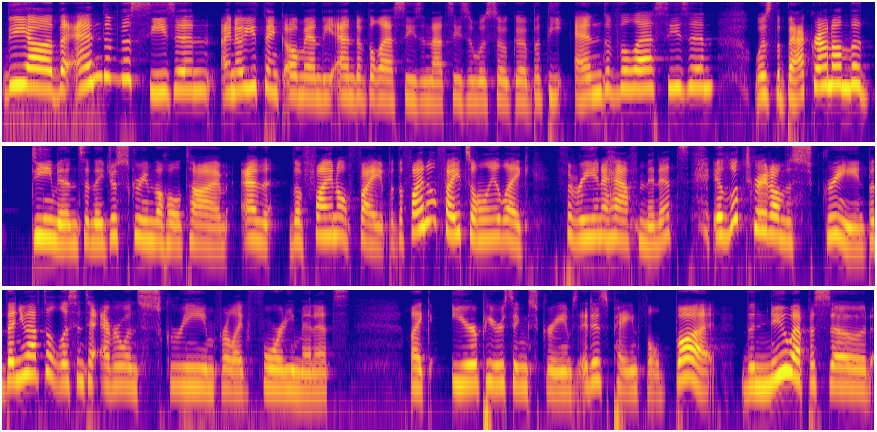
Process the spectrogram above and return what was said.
The uh the end of the season, I know you think, oh man, the end of the last season, that season was so good, but the end of the last season was the background on the demons and they just scream the whole time and the final fight, but the final fight's only like three and a half minutes. It looked great on the screen, but then you have to listen to everyone scream for like 40 minutes. Like ear piercing screams. It is painful. But the new episode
